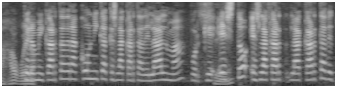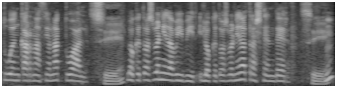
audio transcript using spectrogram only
Ajá, bueno. Pero mi carta dracónica, que es la carta del alma, porque Sí. esto es la, car- la carta de tu encarnación actual, Sí, lo que tú has venido a vivir y lo que tú has venido a trascender. sí. ¿Mm?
